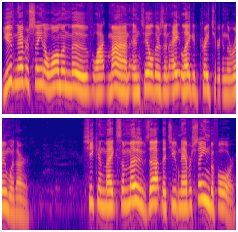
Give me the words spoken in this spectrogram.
You've never seen a woman move like mine until there's an eight legged creature in the room with her. She can make some moves up that you've never seen before.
